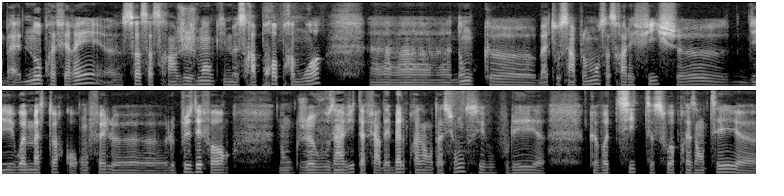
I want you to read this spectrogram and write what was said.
bah, nos préférés, euh, ça, ça sera un jugement qui me sera propre à moi. Euh, donc, bah, tout simplement, ça sera les fiches des webmasters qui auront fait le, le plus d'efforts. Donc, je vous invite à faire des belles présentations si vous voulez euh, que votre site soit présenté euh,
